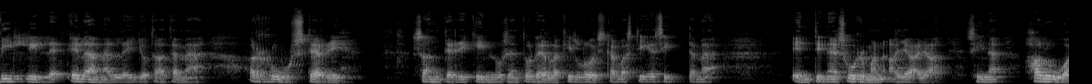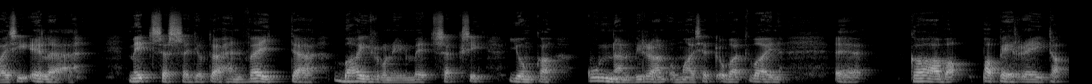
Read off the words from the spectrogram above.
villille elämälle, jota tämä ruusteri, Santeri Kinnusen todellakin loistavasti esittämä entinen surmanajaja siinä haluaisi elää metsässä, jota hän väittää Byronin metsäksi, jonka kunnan viranomaiset ovat vain eh, kaavapapereita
